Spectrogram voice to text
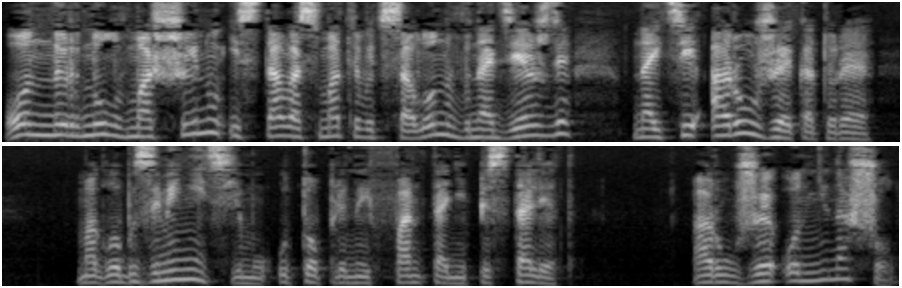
Он нырнул в машину и стал осматривать салон в надежде найти оружие, которое могло бы заменить ему утопленный в фонтане пистолет. Оружие он не нашел.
